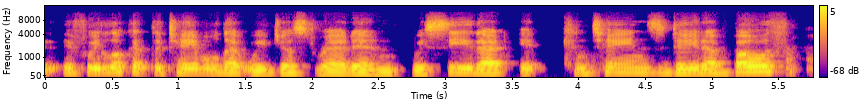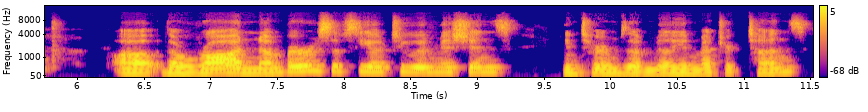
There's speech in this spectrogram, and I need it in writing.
if we look at the table that we just read in, we see that it contains data both uh, the raw numbers of CO2 emissions in terms of million metric tons,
